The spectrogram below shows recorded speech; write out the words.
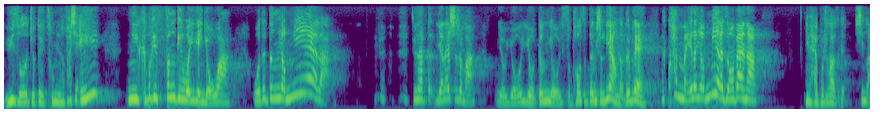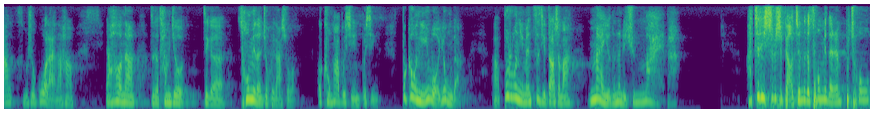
愚拙的就对聪明人发现，哎，你可不可以分给我一点油啊？我的灯要灭了。就他原来是什么？有油有灯有，suppose 灯是亮的，对不对？快没了要灭了怎么办呢？因为还不知道这个新郎什么时候过来呢哈。然后呢，这个他们就这个聪明的就回答说了，呃，恐怕不行，不行，不够你我用的啊，不如你们自己到什么卖油的那里去卖吧。啊，这里是不是表征那个聪明的人不充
